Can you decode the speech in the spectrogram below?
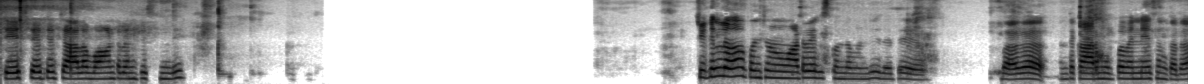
టేస్ట్ అయితే చాలా బాగుంటది అనిపిస్తుంది. చికెన్లో కొంచెం వాటర్ వేసేసుకుందామండి. ఇదైతే బాగా అంటే కారం ఉప్పు అవన్నీ వేసాం కదా.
